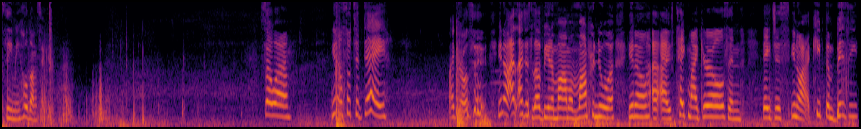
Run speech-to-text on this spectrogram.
see me. Hold on a second. So uh, you know, so today my girls. you know, I, I just love being a mom. A mompreneur. You know, I, I take my girls and they just, you know, I keep them busy.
